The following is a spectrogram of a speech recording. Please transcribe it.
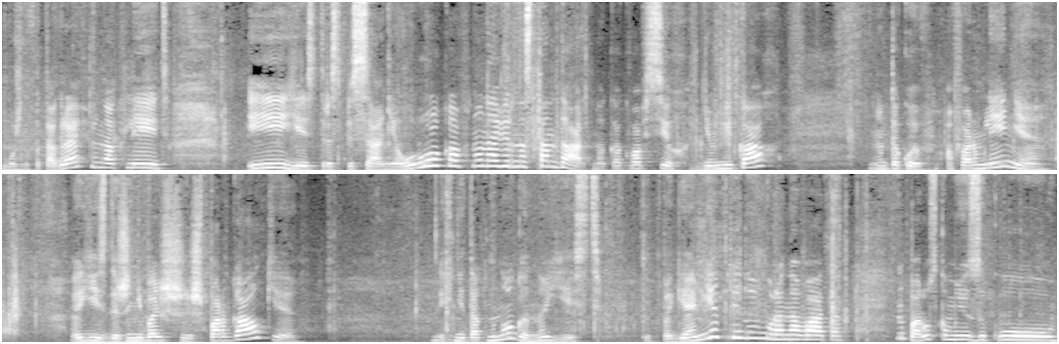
можно фотографию наклеить. И есть расписание уроков. Ну, наверное, стандартно, как во всех дневниках. Вот такое оформление. Есть даже небольшие шпаргалки. Их не так много, но есть. Тут по геометрии, но ему рановато. Ну, по русскому языку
